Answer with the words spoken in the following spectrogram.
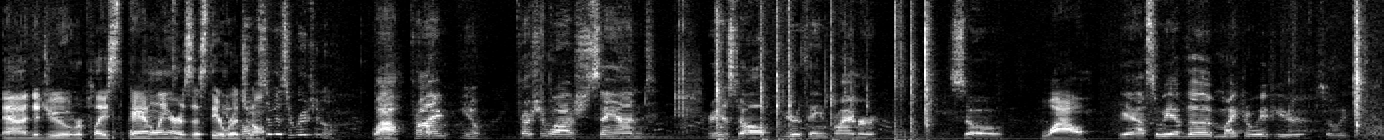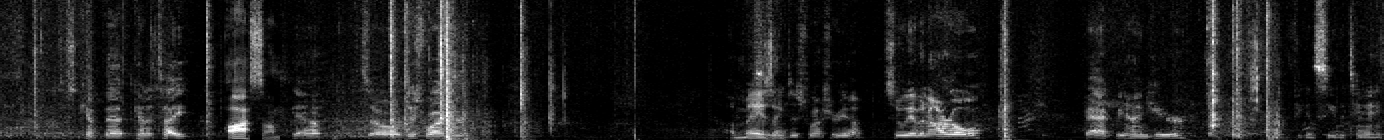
Uh, did you replace the paneling or is this the Yeah, original? most of it's original. Wow. Prime, you know, pressure wash, sand, reinstall, urethane primer. So Wow. Yeah, so we have the microwave here. So we just kept that kind of tight. Awesome. Yeah. So dishwasher. Amazing. Dishwasher, yep. So we have an RO back behind here. If you can see the tank,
